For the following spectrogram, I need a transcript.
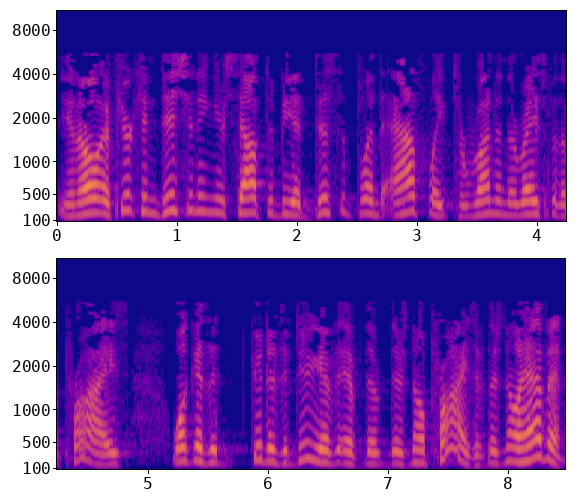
You know, if you're conditioning yourself to be a disciplined athlete to run in the race for the prize, what good does it do you if, if there's no prize, if there's no heaven?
